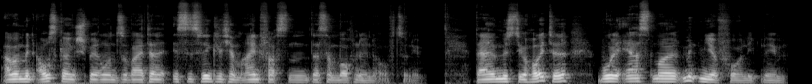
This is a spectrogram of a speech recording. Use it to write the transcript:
Aber mit Ausgangssperre und so weiter ist es wirklich am einfachsten, das am Wochenende aufzunehmen. Daher müsst ihr heute wohl erstmal mit mir Vorlieb nehmen.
